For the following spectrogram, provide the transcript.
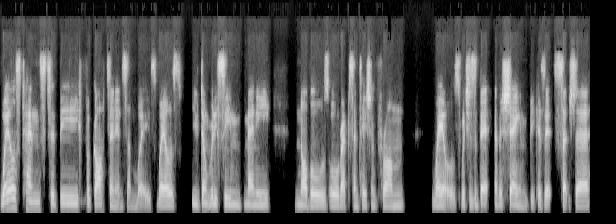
Wales tends to be forgotten in some ways. Wales, you don't really see many novels or representation from Wales, which is a bit of a shame because it's such a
